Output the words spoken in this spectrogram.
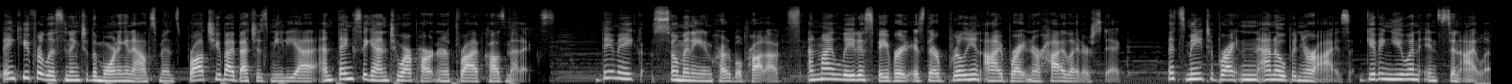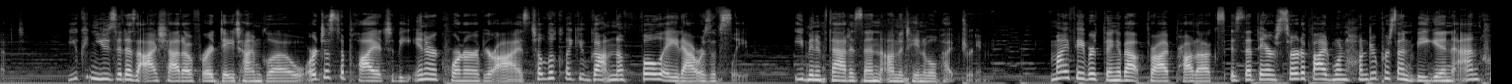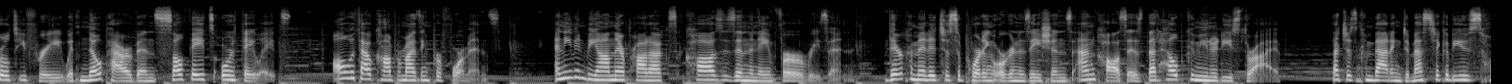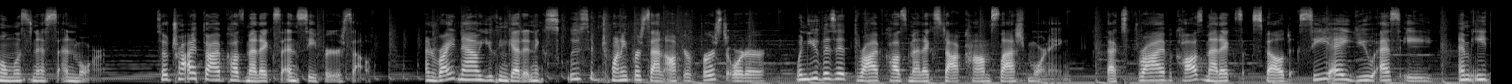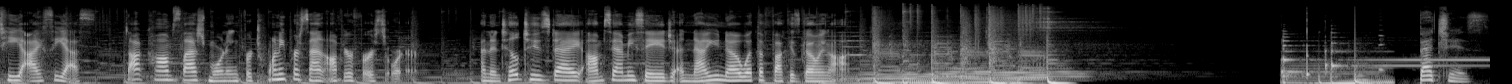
Thank you for listening to the morning announcements brought to you by Betches Media, and thanks again to our partner, Thrive Cosmetics. They make so many incredible products, and my latest favorite is their Brilliant Eye Brightener Highlighter Stick It's made to brighten and open your eyes, giving you an instant eye lift. You can use it as eyeshadow for a daytime glow or just apply it to the inner corner of your eyes to look like you've gotten a full eight hours of sleep, even if that is an unattainable pipe dream. my favorite thing about Thrive products is that they are certified 100% vegan and cruelty free with no parabens, sulfates, or phthalates, all without compromising performance. And even beyond their products, cause is in the name for a reason. They're committed to supporting organizations and causes that help communities thrive, such as combating domestic abuse, homelessness, and more. So try Thrive Cosmetics and see for yourself. And right now, you can get an exclusive 20% off your first order when you visit thrivecausemetics.com slash morning. That's Thrive Causemetics, spelled C-A-U-S-E-M-E-T-I-C-S dot com slash morning for 20% off your first order. And until Tuesday, I'm Sammy Sage, and now you know what the fuck is going on. Betches.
